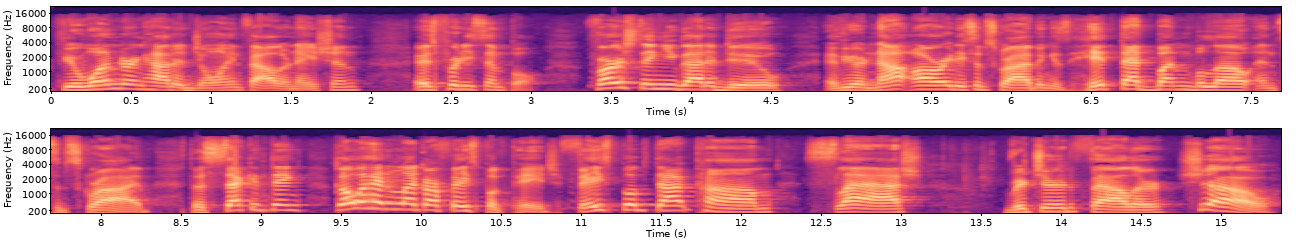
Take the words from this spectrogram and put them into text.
If you're wondering how to join Fowler Nation, it's pretty simple. First thing you got to do if you're not already subscribing, is hit that button below and subscribe. The second thing, go ahead and like our Facebook page, facebook.com slash Richard Fowler Show.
